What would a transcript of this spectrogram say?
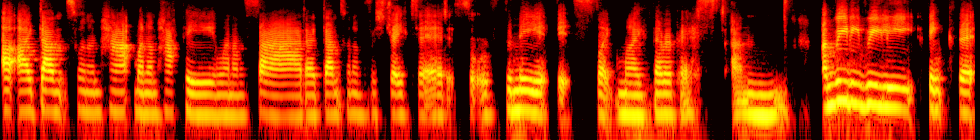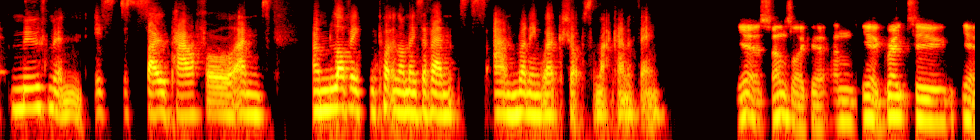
I, I dance when I'm ha- when I'm happy, when I'm sad. I dance when I'm frustrated. It's sort of for me, it, it's like my therapist. And I really, really think that movement is just so powerful, and I'm loving putting on those events and running workshops and that kind of thing. Yeah, it sounds like it, and yeah, great to yeah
